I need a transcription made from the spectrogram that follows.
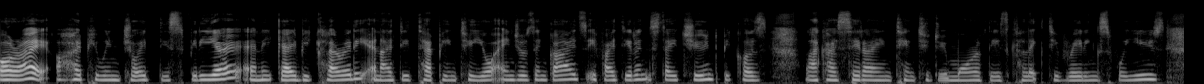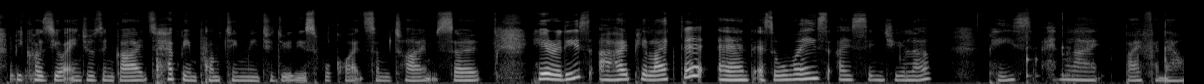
All right, I hope you enjoyed this video and it gave you clarity and I did tap into your angels and guides. If I didn't, stay tuned because like I said, I intend to do more of these collective readings for you because your angels and guides have been prompting me to do this for quite some time. So here it is. I hope you liked it and as always, I send you love, peace and light. Bye for now.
